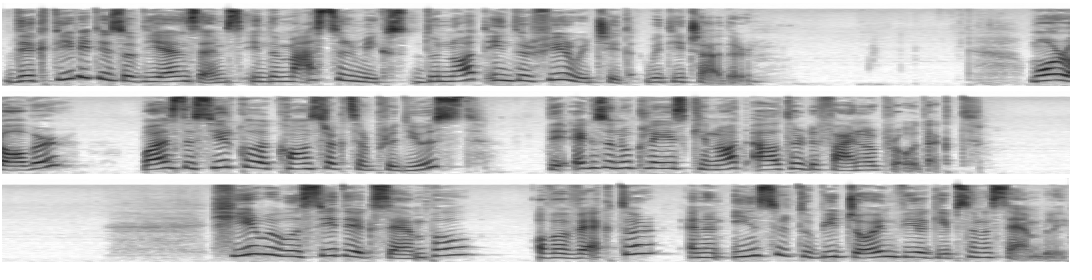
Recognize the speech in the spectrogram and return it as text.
The activities of the enzymes in the master mix do not interfere with, it, with each other. Moreover, once the circular constructs are produced, the exonuclease cannot alter the final product. Here we will see the example of a vector and an insert to be joined via Gibson assembly.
